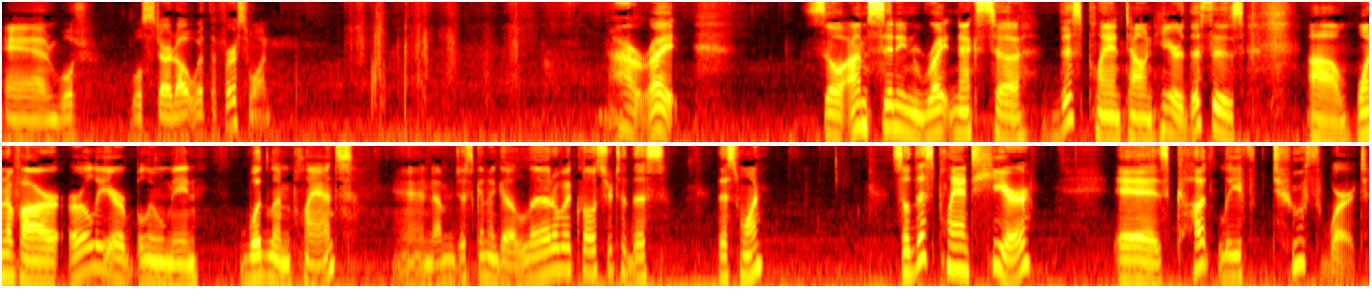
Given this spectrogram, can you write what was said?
and we'll we'll start out with the first one. All right. So I'm sitting right next to this plant down here. This is uh, one of our earlier blooming woodland plants. And I'm just gonna get a little bit closer to this, this one. So this plant here is cutleaf toothwort.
